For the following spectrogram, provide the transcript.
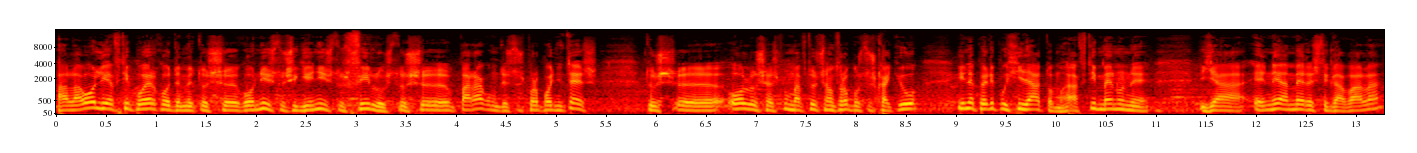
αλλά όλοι αυτοί που έρχονται με τους ε, γονείς, τους συγγενείς, τους φίλους, τους ε, παράγοντες, τους προπονητές, τους, ε, όλους ας πούμε αυτούς τους ανθρώπους του σκακιού είναι περίπου χιλιά άτομα. Αυτοί μένουν για εννέα μέρες στην Καβάλα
